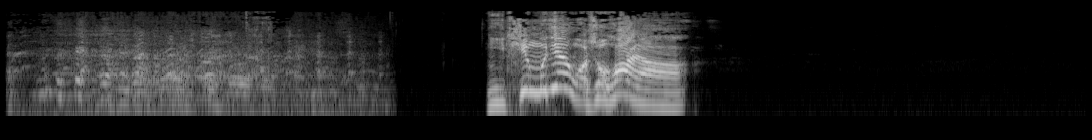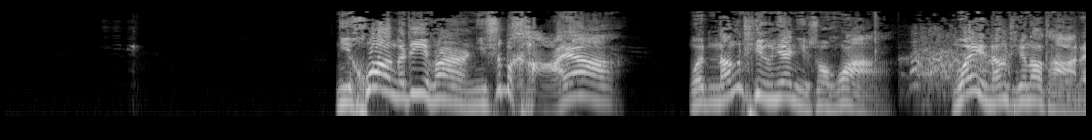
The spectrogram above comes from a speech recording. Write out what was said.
你听不见我说话呀？你换个地方，你是不是卡呀？我能听见你说话，我也能听到他的。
